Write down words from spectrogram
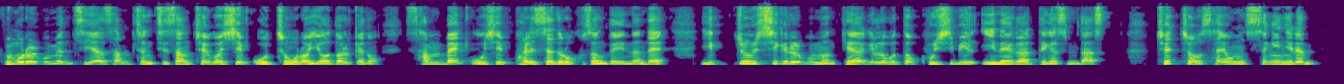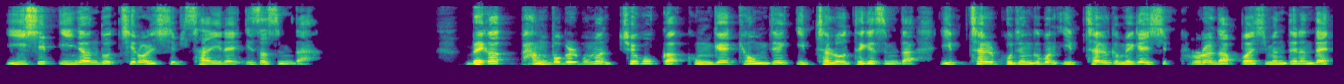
규모를 보면 지하 3층, 지상 최고 15층으로 8개 동 358세대로 구성되어 있는데 입주 시기를 보면 계약일로부터 90일 이내가 되겠습니다. 최초 사용 승인일은 22년도 7월 14일에 있었습니다. 매각 방법을 보면 최고가 공개 경쟁 입찰로 되겠습니다. 입찰 보증금은 입찰 금액의 10%를 납부하시면 되는데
